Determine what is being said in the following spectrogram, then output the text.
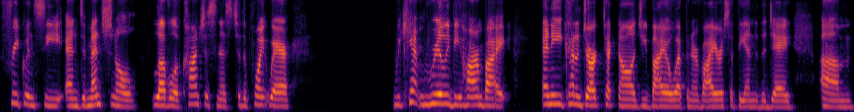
frequency and dimensional level of consciousness to the point where we can't really be harmed by any kind of dark technology bioweapon or virus at the end of the day. Um,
